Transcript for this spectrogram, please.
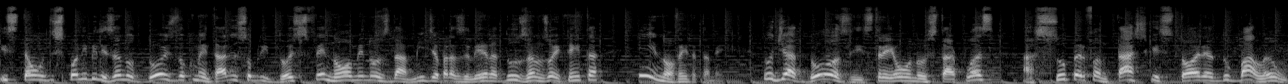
estão disponibilizando dois documentários sobre dois fenômenos da mídia brasileira dos anos 80 e 90 também. No dia 12, estreou no Star Plus a super fantástica história do balão,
